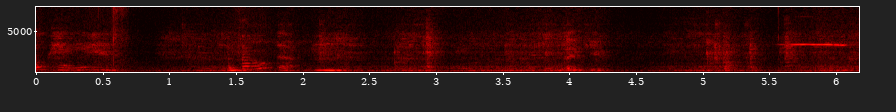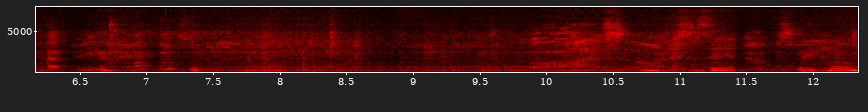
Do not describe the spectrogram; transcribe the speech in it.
Okay. Let's all done. Thank you. After you. Oh, thank you. Oh, so this is it. Almost made home.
